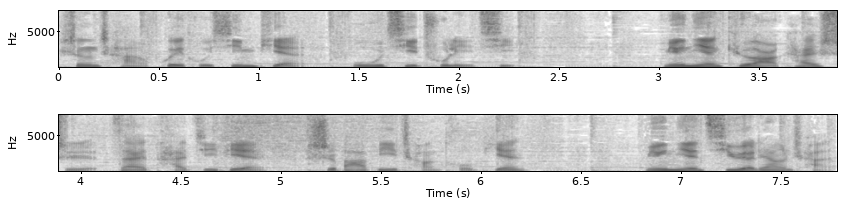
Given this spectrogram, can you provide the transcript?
生产绘图芯片、服务器处理器。明年 Q 二开始在台积电十八 B 厂投片，明年七月量产，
